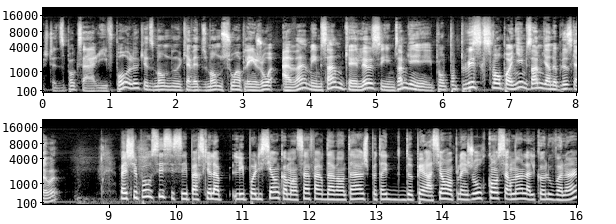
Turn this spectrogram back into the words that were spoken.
je te dis pas que ça arrive pas là, qu'il y a du monde qu'il y avait du monde sous en plein jour avant, mais il me semble que là, c'est, il me semble qu'il pour, pour plus qu'ils se font pogner, il me semble qu'il y en a plus qu'avant. Ben, je sais pas aussi si c'est parce que la- les policiers ont commencé à faire davantage peut-être d'opérations en plein jour concernant l'alcool au volant.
